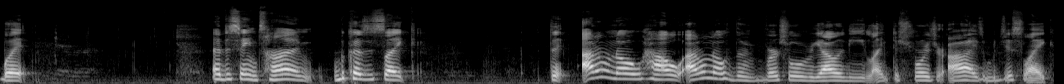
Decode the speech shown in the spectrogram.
but at the same time, because it's like, the I don't know how I don't know if the virtual reality like destroys your eyes, but just like,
